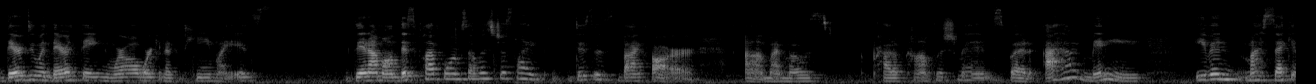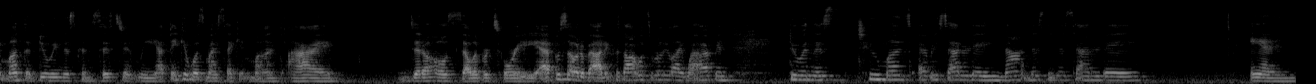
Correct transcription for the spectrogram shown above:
They're doing their thing we're all working as a team. Like it's then I'm on this platform, so it's just like this is by far uh, my most proud accomplishments. But I had many even my second month of doing this consistently, I think it was my second month, I did a whole celebratory episode about it because I was really like, wow, I've been doing this two months every Saturday, not missing a Saturday. And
